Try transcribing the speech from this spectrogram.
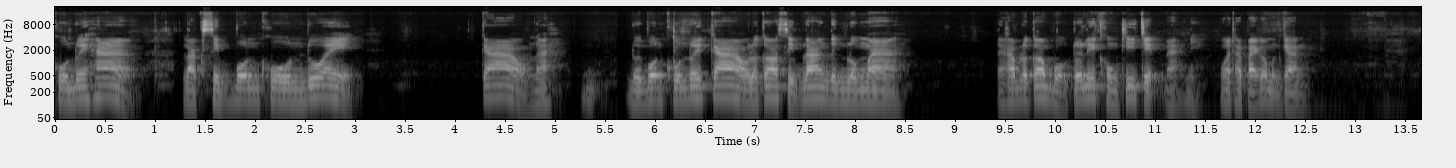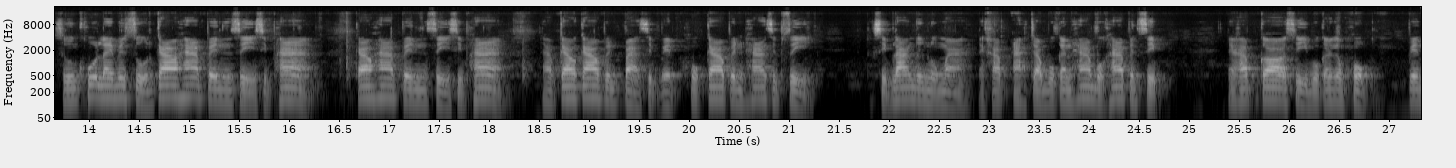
คูณด้วย 5 หลัก 10 บนคูณด้วย9นะโดยบนคูณด้วย 9 แล้วก็ 10 ล่างดึงลงมานะครับแล้วก็บวกด้วยเลขคงที่7นะนี่งว่าถัดไปก็เหมือนกันศูนย์คูณอะไรเป็นศูนย์เก้าห้าเป็นสี่สิบห้าเก้าห้าเป็นสี่สิบห้า นะครับเก้าเก้าเป็นแปดสิบเอ็ดหกเก้าเป็นห้าสิบสี่สิบล่างดึงลงมานะครับอะจับบวกกันห้าบวกห้าเป็นสิบนะครับก็สี่บวกกันกับหกเป็น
